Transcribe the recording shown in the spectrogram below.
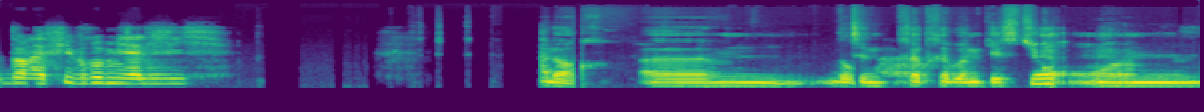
dans la fibromyalgie? Alors, euh, donc c'est une très très bonne question. Euh,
